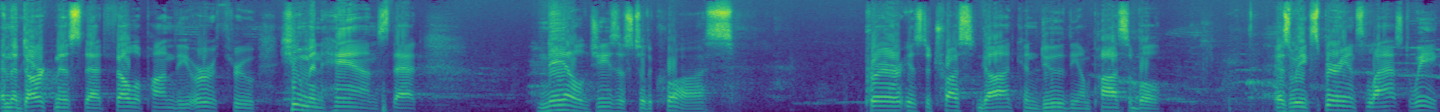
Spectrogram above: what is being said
and the darkness that fell upon the earth through human hands that nailed Jesus to the cross. Prayer is to trust God can do the impossible. As we experienced last week,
